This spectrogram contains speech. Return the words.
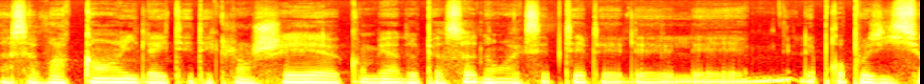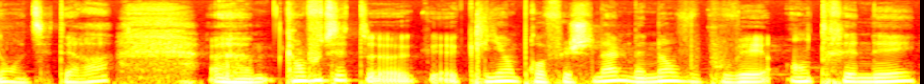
à savoir quand il a été déclenché, euh, combien de personnes ont accepté les, propositions, etc. quand vous êtes client professionnel, maintenant vous pouvez entraîner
